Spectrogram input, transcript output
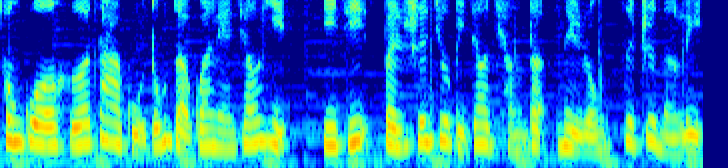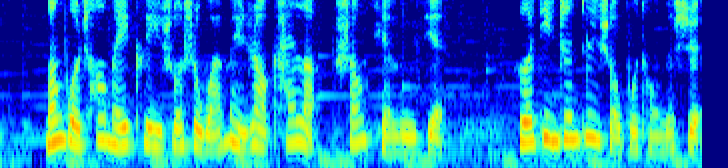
通过和大股东的关联交易。以及本身就比较强的内容自制能力，芒果超媒可以说是完美绕开了烧钱路线。和竞争对手不同的是，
